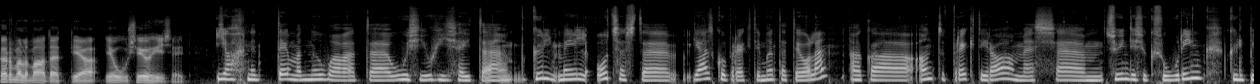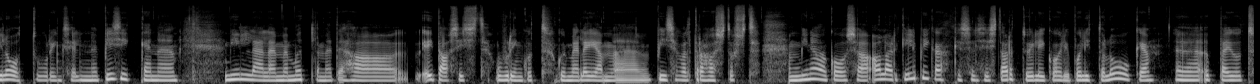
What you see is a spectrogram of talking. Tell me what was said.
kõrvalvaadet ja, ja uusi juhiseid. Jah, need teemad nõuavad äh, uusi juhiseid, äh, küll meil otsest äh, jätkuprojekti mõtet ei ole, aga antud projekti raames ähm, sündis üks uuring, küll pilootuuring, selline pisikene, millele me mõtleme teha edasist uuringut, kui me leiame piisavalt rahastust. mina koos Alar Kilbiga, kes on siis Tartu Ülikooli politoloogia õppejõud,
